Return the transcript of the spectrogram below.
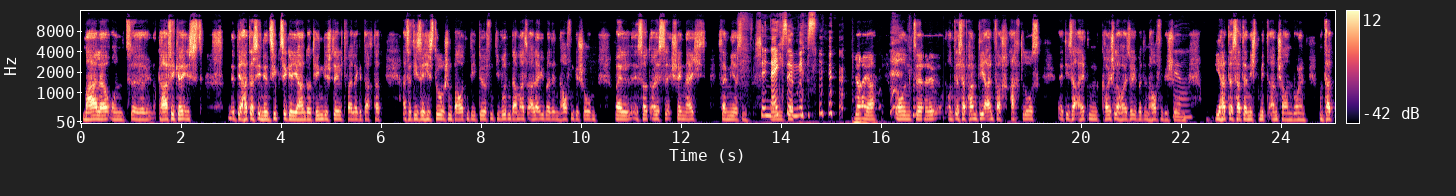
Maler und äh, Grafiker ist. Der hat das in den 70er Jahren dorthin gestellt, weil er gedacht hat, also diese historischen Bauten, die dürfen, die wurden damals alle über den Haufen geschoben, weil es hat alles schön neich sein müssen. Schön sein äh, müssen. ja, ja. Und, äh, und deshalb haben die einfach achtlos äh, diese alten Keuschlerhäuser über den Haufen geschoben. Ja. Die hat, das hat er nicht mit anschauen wollen und hat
